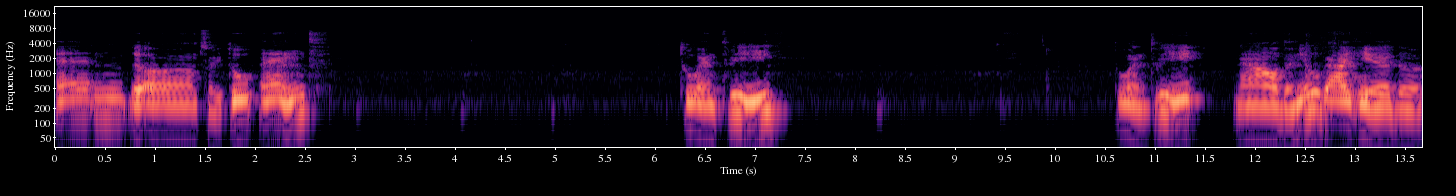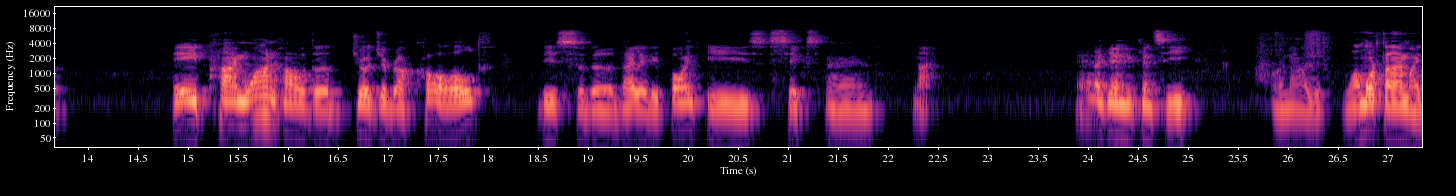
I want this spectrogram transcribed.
and, uh, I'm sorry, 2 and 2 and 3 2 and 3 now the new guy here the a prime 1, how the GeoGebra called this, uh, the dilated point is 6 and 9. And again, you can see uh, now one more time I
